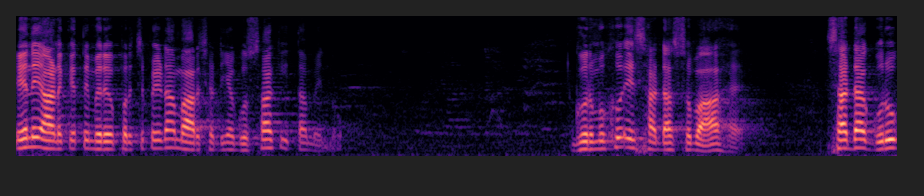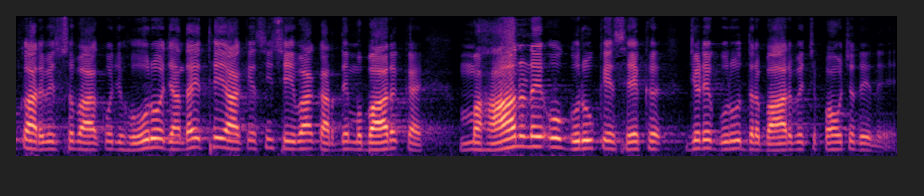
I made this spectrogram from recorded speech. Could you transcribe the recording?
ਇਹਨੇ ਆਣ ਕੇ ਤੇ ਮੇਰੇ ਉੱਪਰ ਚਪੇੜਾ ਮਾਰ ਛੱਡੀਆਂ, ਗੁੱਸਾ ਕੀਤਾ ਮੈਨੂੰ। ਗੁਰਮੁਖੋ, ਇਹ ਸਾਡਾ ਸੁਭਾਅ ਹੈ। ਸਾਡਾ ਗੁਰੂ ਘਰ ਵਿੱਚ ਸੁਭਾਅ ਕੁਝ ਹੋਰ ਹੋ ਜਾਂਦਾ। ਇੱਥੇ ਆ ਕੇ ਅਸੀਂ ਸੇਵਾ ਕਰਦੇ, ਮੁਬਾਰਕ ਹੈ। ਮਹਾਨ ਨੇ ਉਹ ਗੁਰੂ ਕੇ ਸਿੱਖ, ਜਿਹੜੇ ਗੁਰੂ ਦਰਬਾਰ ਵਿੱਚ ਪਹੁੰਚਦੇ ਨੇ।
